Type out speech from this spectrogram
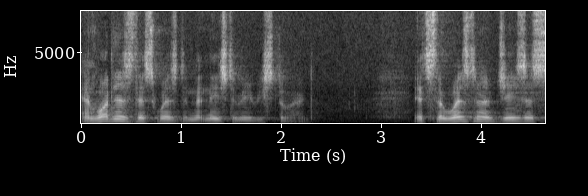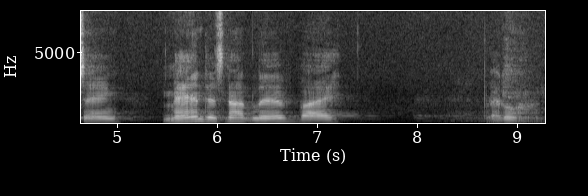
And what is this wisdom that needs to be restored? It's the wisdom of Jesus saying, Man does not live by bread alone.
